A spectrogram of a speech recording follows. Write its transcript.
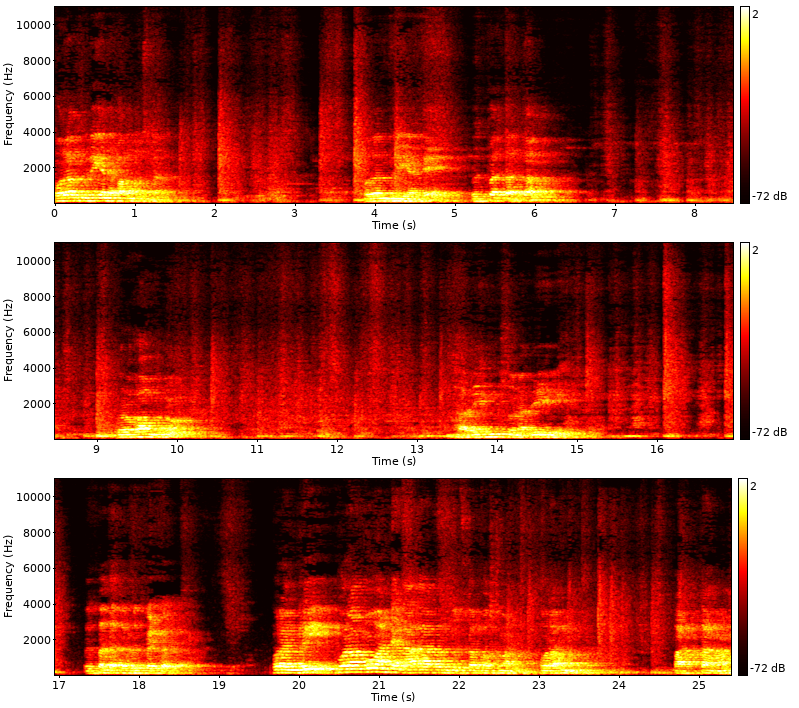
పురంధ్రి అనే పదం వస్తున్నారు పురంధ్రి అంటే ఉత్పత్తత్వం గృహమును ధరించునది ఉత్పత్తత్వం గుర్తుపెట్టుకోండి పురంధ్రి పురము అంటే నానార్థం చూసుకోవాలి ఫస్ట్ మనం పురం పట్టణం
